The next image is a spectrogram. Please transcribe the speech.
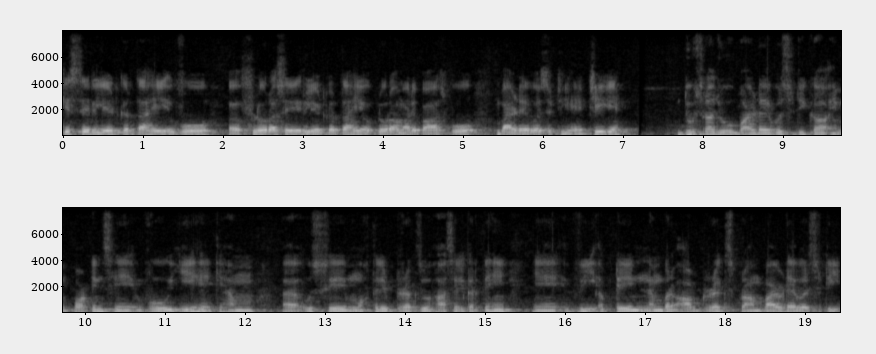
किस से रिलेट करता है, वो फ्लोरा से रिलेट करता है और फ्लोरा हमारे पास वो बायोडाइवर्सिटी है। ठीक है? दूसरा जो बायोडाइवर्सिटी का इम्पोर्टेंस है, वो ये है कि हम उससे मुख्तलिफ़ ड्रग्स हासिल करते हैं we obtain number of drugs from biodiversity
